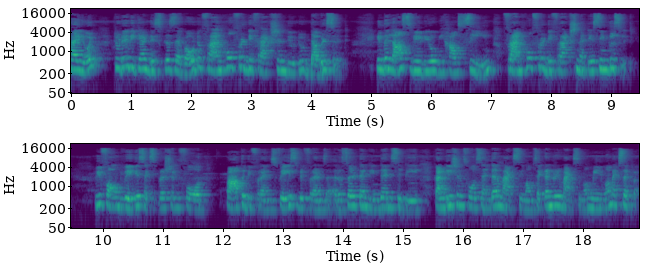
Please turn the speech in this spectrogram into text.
Hi all, today we can discuss about Fraunhofer diffraction due to double slit. In the last video, we have seen Fraunhofer diffraction at a single slit. We found various expression for path difference, phase difference, resultant intensity, conditions for center maximum, secondary maximum, minimum, etc.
